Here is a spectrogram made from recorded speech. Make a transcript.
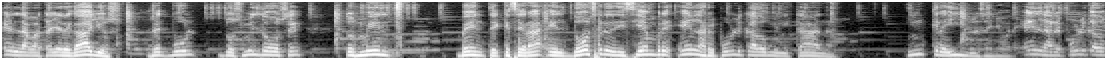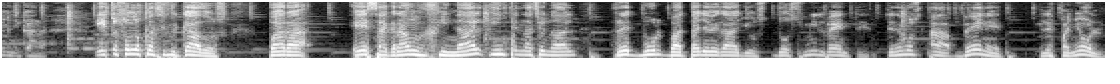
en la batalla de gallos. Red Bull 2012, 2020, que será el 12 de diciembre en la República Dominicana. Increíble, señores, en la República Dominicana. Estos son los clasificados para esa gran final internacional Red Bull Batalla de Gallos 2020. Tenemos a Bennett, el español,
